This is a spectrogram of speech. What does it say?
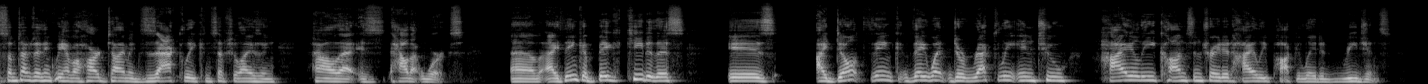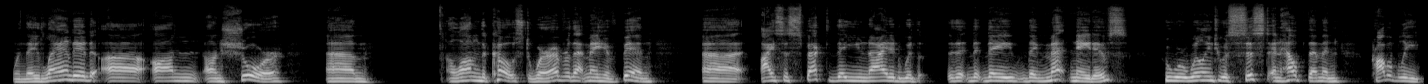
sometimes I think we have a hard time exactly conceptualizing how that is how that works. Um, I think a big key to this is I don't think they went directly into highly concentrated, highly populated regions. When they landed uh, on on shore um, along the coast, wherever that may have been, uh, I suspect they united with they they met natives who were willing to assist and help them, and probably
